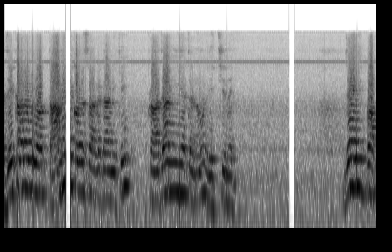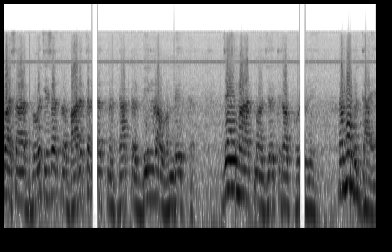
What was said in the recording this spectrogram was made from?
అధికారంలో తామే కొనసాగడానికి ప్రాధాన్యతను ఇచ్చినాయి జై బాబాసాహెబ్ బోధిసత్వ భారతరత్న డాక్టర్ భీమ్రావ్ అంబేద్కర్. జై మహాత్మా జ్యోతిరావు ఫూలే నమో బుద్ధాయ.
